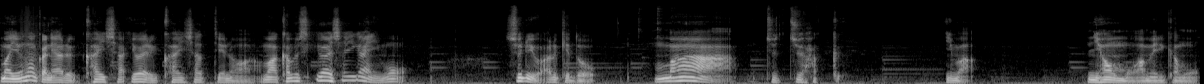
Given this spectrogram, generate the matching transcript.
まあ世の中にある会社いわゆる会社っていうのはまあ株式会社以外にも種類はあるけどまあ十中八九。今日本もアメリカも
